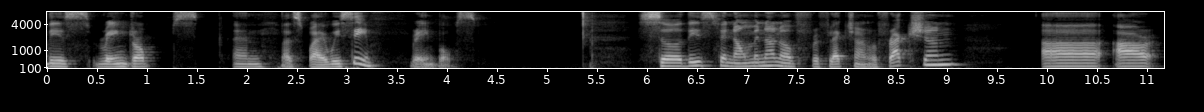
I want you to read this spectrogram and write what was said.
these raindrops, and that's why we see rainbows. So this phenomenon of reflection and refraction uh, are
